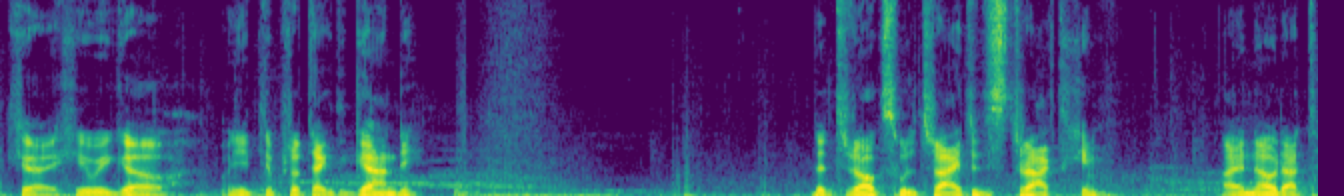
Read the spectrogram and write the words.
Okay, here we go. We need to protect Gandhi. The trucks will try to distract him. I know that.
